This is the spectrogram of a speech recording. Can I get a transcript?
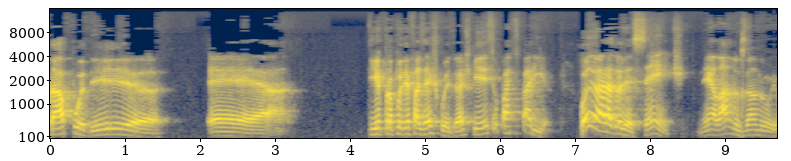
para poder é, e para poder fazer as coisas. Eu acho que esse eu participaria. Quando eu era adolescente, né, lá nos anos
